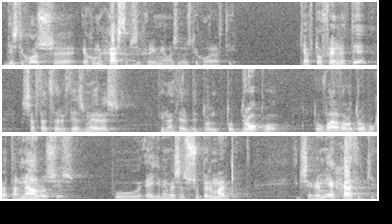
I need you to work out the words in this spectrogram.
Δυστυχώς ε, έχουμε χάσει την ψυχραιμία μας εδώ στη χώρα αυτή. Και αυτό φαίνεται σε αυτά τις τελευταίες μέρες, την αν θέλετε, τον, τον τρόπο, τον βάρβαρο τρόπο κατανάλωσης που έγινε μέσα στο σούπερ μάρκετ. Η ψυχραιμία χάθηκε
